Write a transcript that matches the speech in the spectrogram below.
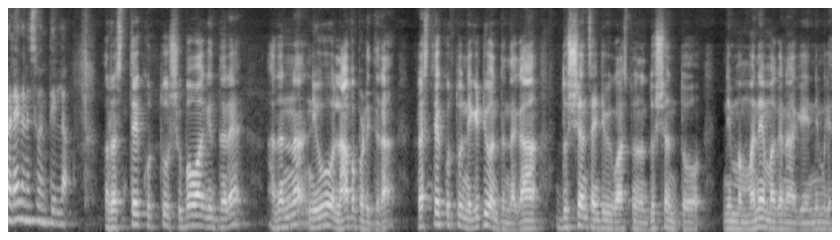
ಕಡೆಗಣಿಸುವಂತಿಲ್ಲ. ರಸ್ತೆ ಕುತ್ತು ಶುಭವಾಗಿದ್ದರೆ ಅದನ್ನು ನೀವು ಲಾಭ ಪಡಿತೀರ? ರಸ್ತೆ ಕುತ್ತು ನೆಗೆಟಿವ್ ಅಂತಂದಾಗ ದುಷ್ಯಂತ್ ಸೈಂಟಿಫಿಕ್ ವಾಸ್ತು ದುಷ್ಯಂತು ನಿಮ್ಮ ಮನೆ ಮಗನಾಗಿ ನಿಮಗೆ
